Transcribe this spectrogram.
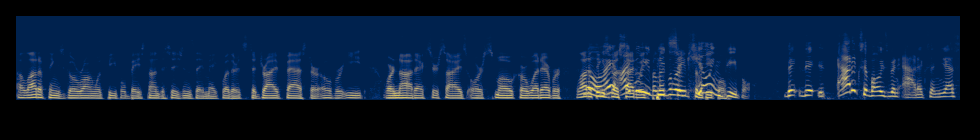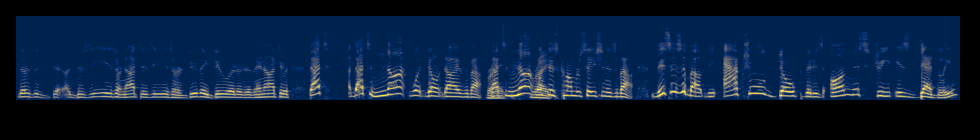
a lot of things go wrong with people based on decisions they make, whether it's to drive fast or overeat or not exercise or smoke or whatever. A lot of things I, go I sideways, believe but let's people are killing people. people. They, they, addicts have always been addicts, and yes, there's a, d- a disease or not disease, or do they do it or do they not do it? That's that's not what Don't Die is about. Right, That's not what this conversation is about. This is about the actual dope that is on this street is deadly.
